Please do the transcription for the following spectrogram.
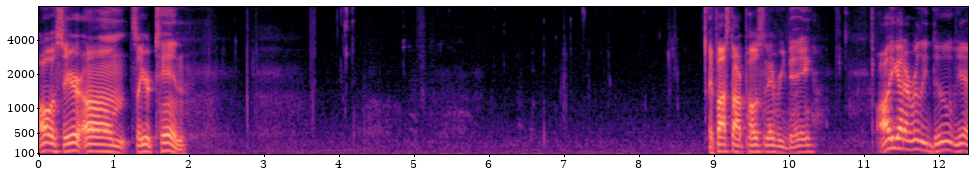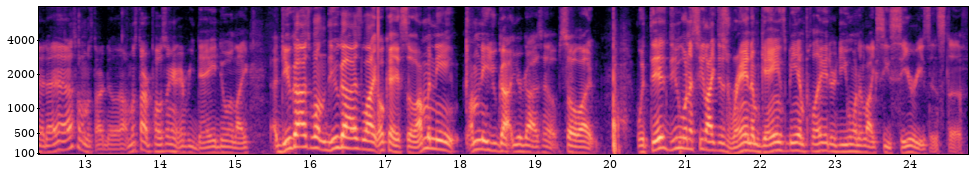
Oh, so you're um, so you're ten. If I start posting every day, all you gotta really do, yeah, that, that's what I'm gonna start doing. I'm gonna start posting here every day, doing like, do you guys want? Do you guys like? Okay, so I'm gonna need, I'm gonna need you got your guys' help. So like, with this, do you want to see like just random games being played, or do you want to like see series and stuff?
